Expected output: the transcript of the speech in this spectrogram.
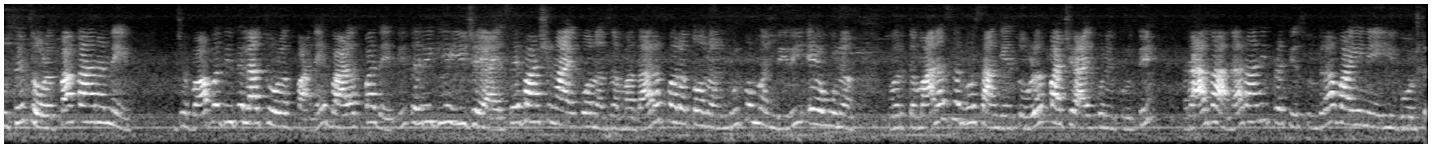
कुसे चोळपा कारणे. जबाब चोळत पाने बाळप्पा देती तरी घेई जय. ऐसे भाषण ऐकून जमादार परतोन नृप मंदिरी येऊन वर्तमान सर्व सांगे चोळप्पाची ऐकून कृती. राग आला राणी प्रति सुंदराबाईने ही गोष्ट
